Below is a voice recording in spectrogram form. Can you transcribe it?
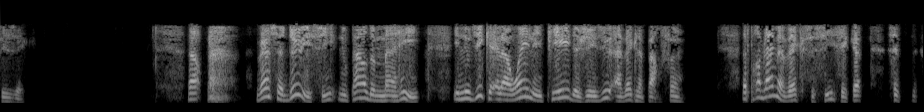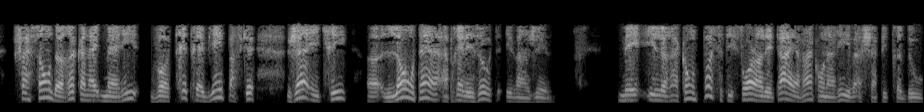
physiques. Alors, verset 2 ici nous parle de Marie. Il nous dit qu'elle a oint les pieds de Jésus avec le parfum. Le problème avec ceci, c'est que cette façon de reconnaître Marie va très très bien parce que Jean écrit euh, longtemps après les autres évangiles mais il ne raconte pas cette histoire en détail avant qu'on arrive à chapitre 12.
